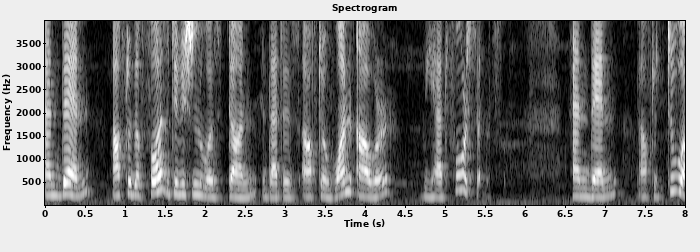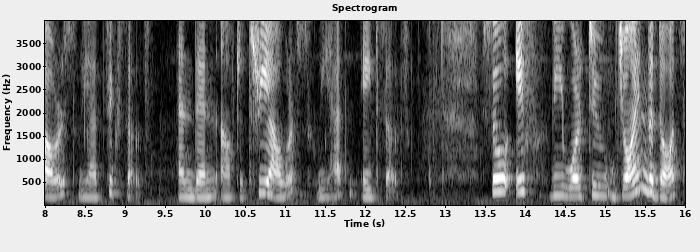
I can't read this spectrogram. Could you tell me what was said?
And then after the first division was done that is after one hour we had four cells. And then after two hours we had six cells. And then after three hours we had eight cells so if we were to join the dots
